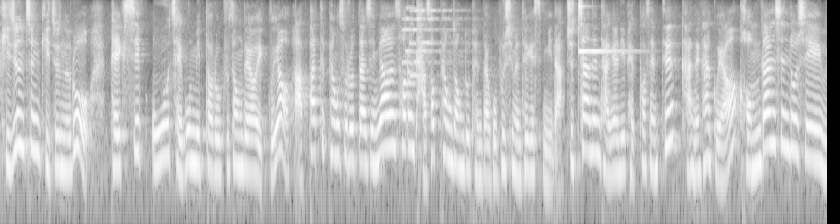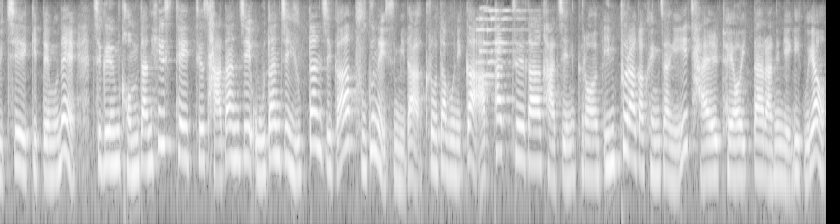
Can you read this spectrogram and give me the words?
기준층 기준으로 115제곱미터로 구성되어 있고요. 아파트 평수로 따지면 35평 정도 된다고 보시면 되겠습니다. 주차는 당연히 100% 가능하고요. 검단 신도시 위치해 있기 때문에 지금 검단 힐스테이트 4단지, 5단지, 6단지가 부근에 있습니다. 그러다 보니까 아파트가 가진 그런 인프라가 굉장히 잘 되어 있다라는 얘기고요.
